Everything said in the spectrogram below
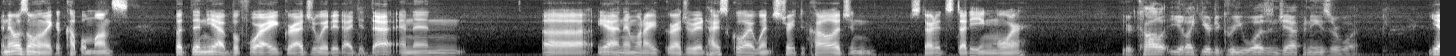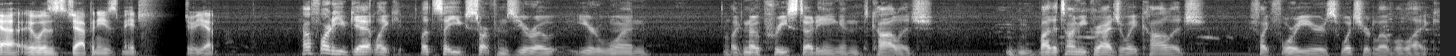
and that was only like a couple months but then yeah before I graduated I did that and then uh, yeah, and then when I graduated high school, I went straight to college and started studying more. Your college, you like your degree was in Japanese or what? Yeah, it was Japanese major. Yep. How far do you get? Like, let's say you start from zero year one, mm-hmm. like no pre-studying in college. Mm-hmm. By the time you graduate college, for like four years, what's your level like?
